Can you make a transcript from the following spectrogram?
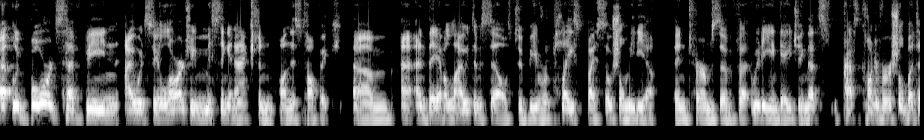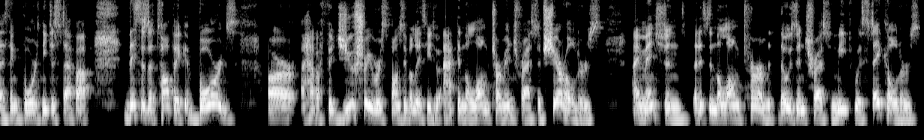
Uh, look, boards have been, I would say, largely missing in action on this topic, um, and they have allowed themselves to be replaced by social media in terms of uh, really engaging. That's perhaps controversial, but I think boards need to step up. This is a topic. Boards are have a fiduciary responsibility to act in the long-term interest of shareholders. I mentioned that it's in the long term that those interests meet with stakeholders,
